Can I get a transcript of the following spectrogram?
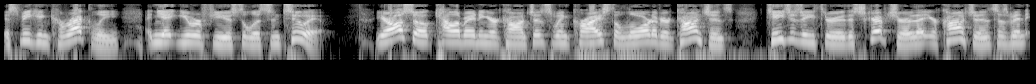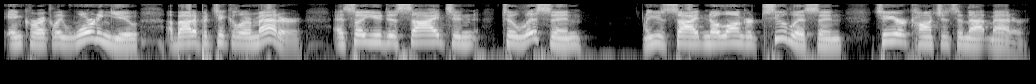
is speaking correctly, and yet you refuse to listen to it. You're also calibrating your conscience when Christ, the Lord of your conscience, teaches you through the scripture that your conscience has been incorrectly warning you about a particular matter. And so you decide to, to listen, you decide no longer to listen to your conscience in that matter.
